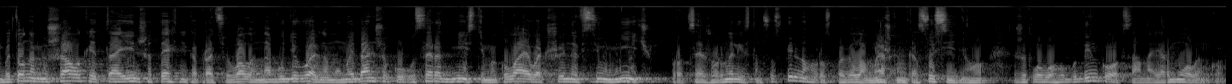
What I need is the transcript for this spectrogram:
Бетономішалки та інша техніка працювали на будівельному майданчику у середмісті Миколаєва чи не всю ніч. Про це журналістам Суспільного розповіла мешканка сусіднього житлового будинку Оксана Ярмоленко.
